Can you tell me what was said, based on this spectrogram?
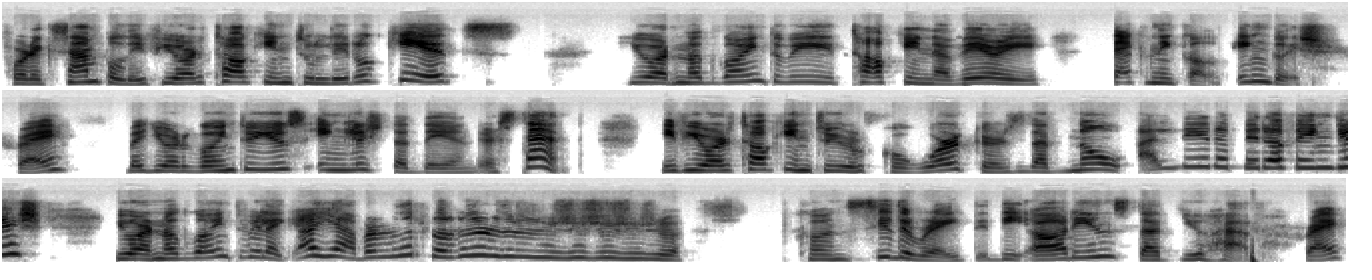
For example, if you are talking to little kids, you are not going to be talking a very technical English, right? But you're going to use English that they understand. If you are talking to your coworkers that know a little bit of English, you are not going to be like, oh yeah, considerate the audience that you have, right?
